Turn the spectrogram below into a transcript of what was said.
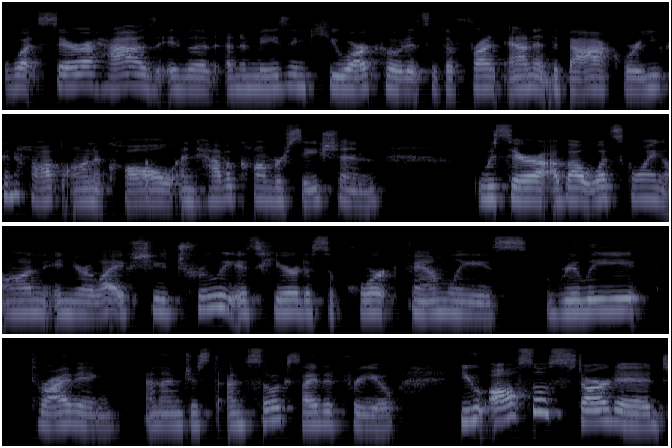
what Sara has is a, an amazing QR code. It's at the front and at the back where you can hop on a call and have a conversation with Sara about what's going on in your life. She truly is here to support families really thriving. And I'm just, I'm so excited for you. You also started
